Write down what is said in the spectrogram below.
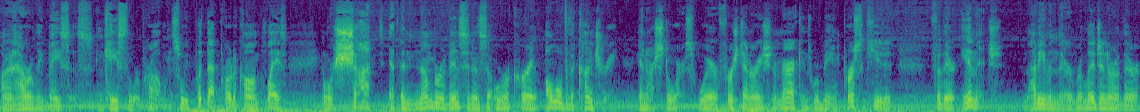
on an hourly basis in case there were problems. So we put that protocol in place and we're shocked at the number of incidents that were occurring all over the country in our stores where first generation Americans were being persecuted for their image, not even their religion or their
